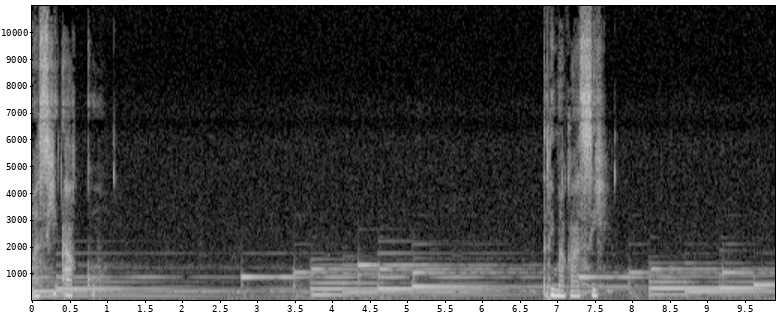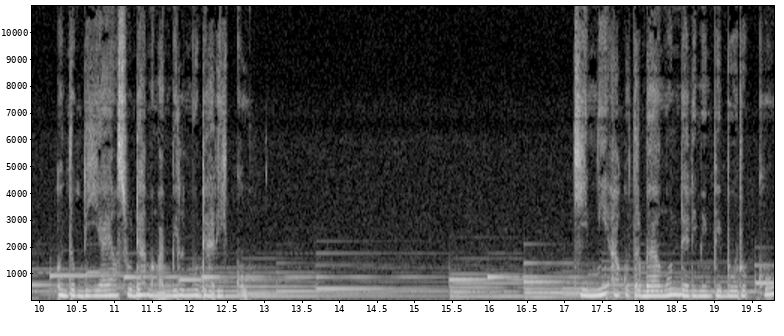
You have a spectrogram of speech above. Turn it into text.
masih aku. Terima kasih untuk dia yang sudah mengambilmu dariku. Kini aku terbangun dari mimpi burukku,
